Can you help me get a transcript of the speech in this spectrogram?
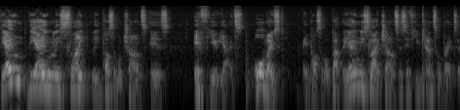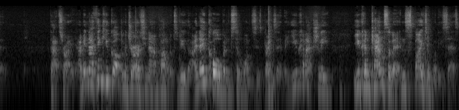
the, the only slightly possible chance is if you, yeah, it's almost impossible, but the only slight chance is if you cancel Brexit. That's right. I mean, I think you've got the majority now in Parliament to do that. I know Corbyn still wants his Brexit, but you can actually, you can cancel it in spite of what he says.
